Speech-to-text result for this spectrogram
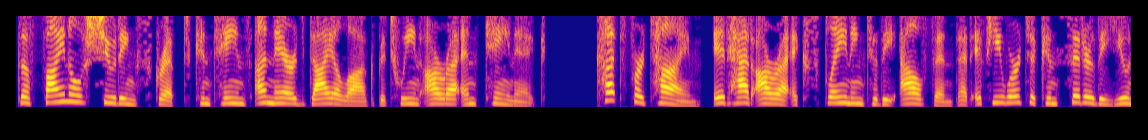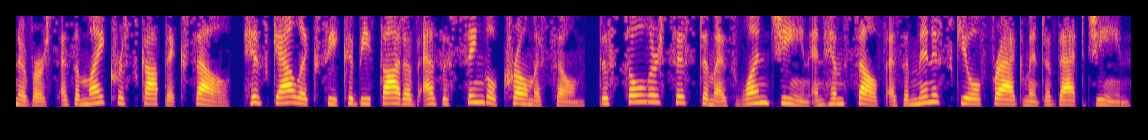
The final shooting script contains unaired dialogue between Ara and Koenig. Cut for time, it had Ara explaining to the Alphan that if he were to consider the universe as a microscopic cell, his galaxy could be thought of as a single chromosome, the solar system as one gene and himself as a minuscule fragment of that gene.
